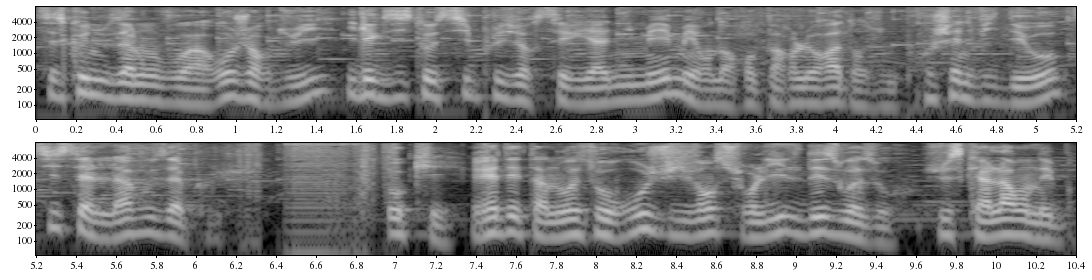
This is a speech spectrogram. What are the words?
C'est ce que nous allons voir aujourd'hui. Il existe aussi plusieurs séries animées, mais on en reparlera dans une prochaine vidéo si celle-là vous a plu. Ok, Red est un oiseau rouge vivant sur l'île des oiseaux. Jusqu'à là, on est bon.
